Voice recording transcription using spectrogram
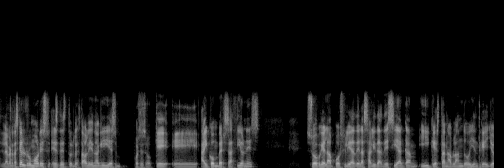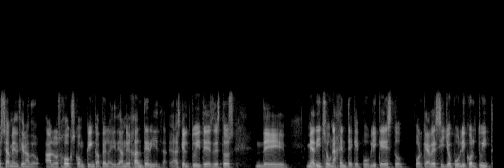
la verdad es que el rumor es, de esto, lo estaba leyendo aquí, y es pues eso, que eh, hay conversaciones sobre la posibilidad de la salida de Siakam y que están hablando, y entre ellos se ha mencionado a los Hawks con King Capella y de Andre Hunter, y es que el tuit es de estos de. Me ha dicho una gente que publique esto, porque a ver si yo publico el tuit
